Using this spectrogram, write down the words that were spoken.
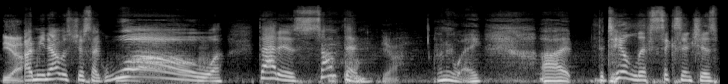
Yeah. I mean, I was just like, whoa, that is something. Yeah. Anyway, uh, the tail lifts six inches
